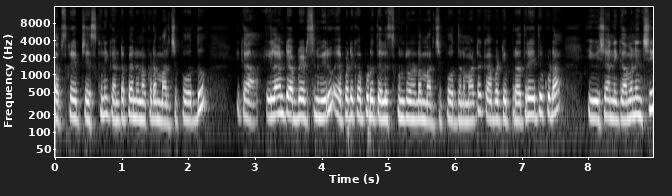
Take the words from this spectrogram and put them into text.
సబ్స్క్రైబ్ చేసుకుని గంట పైన నొక్కడం మర్చిపోవద్దు. ఇక ఇలాంటి అప్డేట్స్ని మీరు ఎప్పటికప్పుడు తెలుసుకుంటూ ఉండడం మర్చిపోవద్దు అనమాట కాబట్టి ప్రతి రైతు కూడా ఈ విషయాన్ని గమనించి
